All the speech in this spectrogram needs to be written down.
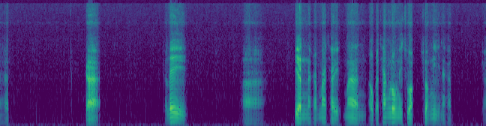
นะครับก็ก็เลยอ่าเปลี่ยนนะครับ มาใช้มาเอากระช่างลงในช่วงช่วงนี้นะครับก็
